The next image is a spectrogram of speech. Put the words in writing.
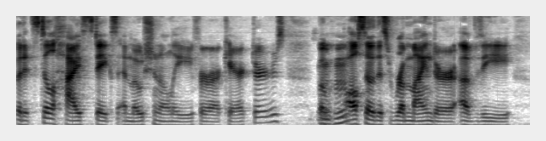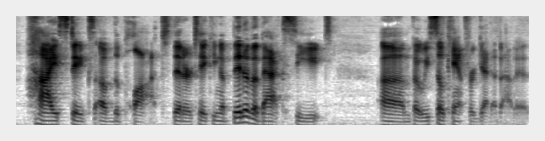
but it's still high stakes emotionally for our characters, but also this reminder of the high stakes of the plot that are taking a bit of a back seat, um, but we still can't forget about it.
